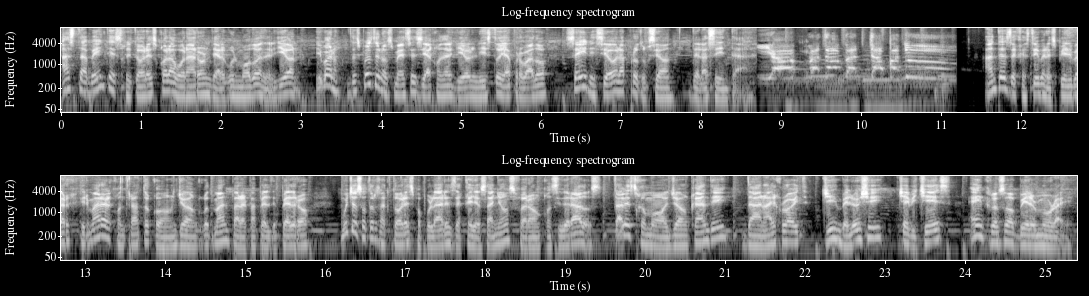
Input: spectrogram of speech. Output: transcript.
hasta 20 escritores colaboraron de algún modo en el guion. Y bueno, después de unos meses ya con el guion listo y aprobado, se inició la producción de la cinta. Antes de que Steven Spielberg firmara el contrato con John Goodman para el papel de Pedro, muchos otros actores populares de aquellos años fueron considerados, tales como John Candy, Dan Aykroyd, Jim Belushi, Chevy Chase e incluso Bill Murray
